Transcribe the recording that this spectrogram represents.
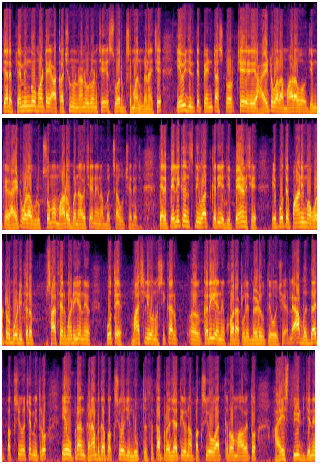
ત્યારે ફ્લેમિંગો માટે આ કચ્છનું નાનું રણ છે, એ સ્વર્ગ સમાન ગણાય છે. એવી જ રીતે પેન્ટાસ્ટોર્ક છે, એ હાઇટવાળા માળાઓ, જેમ કે હાઇટવાળા વૃક્ષોમાં માળો બનાવે છે અને એના બચ્ચા ઉછેરે છે. ત્યારે પેલિકન્સની વાત કરીએ, જે પેણ છે, એ પોતે પાણીમાં વોટર બોડી તરફ સાથે મળી અને પોતે માછલીઓનો શિકાર કરી અને ખોરાક મેળવતી હોય છે. એટલે આ બધા જ પક્ષીઓ છે મિત્રો. એ ઉપરાંત ઘણા બધા પક્ષીઓ જે લુપ્ત થતા પ્રજાતિઓના પક્ષીઓ વાત કરવામાં આવે તો હાઈ સ્પીડ જેને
